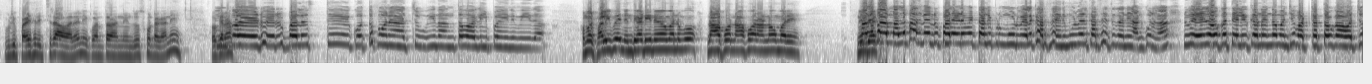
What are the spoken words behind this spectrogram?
ఇప్పుడు పైసలు ఇచ్చి రావాలి నీకు అంతా నేను చూసుకుంటా కానీ ఓకేనా? ఏడు వేల రూపాయలు వస్తే కొత్త ఫోన్ వచ్చు ఇదంతా పగిలిపోయింది మీద. మరి పలిగిపోయింది ఎందుకు అడిగినావో మరి నువ్వు? నా ఫోన్ నా ఫోన్ అన్నావు మరి. మళ్ళీ పదివేల రూపాయలు ఎడబెట్టి పెట్టాలి ఇప్పుడు మూడు వేలు ఖర్చు అయింది. మూడు వేలు ఖర్చు అవుతుందని నేను అనుకున్నా నువ్వు ఏదో ఒక తెలివికనంగా మంచి పట్టుకొస్తావు కావచ్చు.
